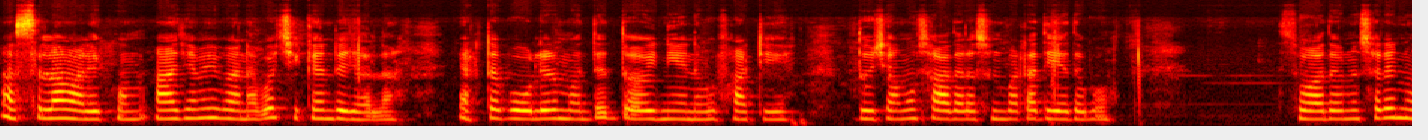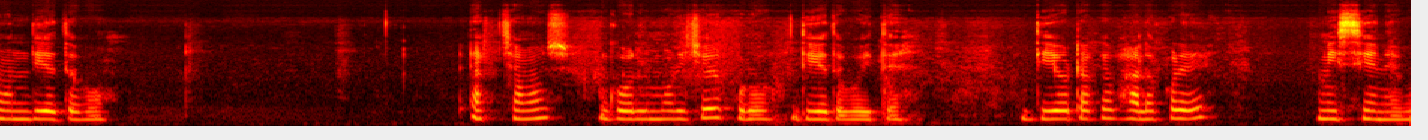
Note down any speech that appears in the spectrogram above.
আসসালামু আলাইকুম। আজ আমি বানাবো চিকেন রেজালা। একটা বোলের মধ্যে দই নিয়ে নেব ফাটিয়ে। দু চামচ আদা, রসুন বাটা দিয়ে দেবো। স্বাদ অনুসারে নুন দিয়ে দেবো। এক চামচ গোলমরিচের গুঁড়ো দিয়ে দেবো এতে। দিয়ে ওটাকে ভালো করে মিশিয়ে নেব।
